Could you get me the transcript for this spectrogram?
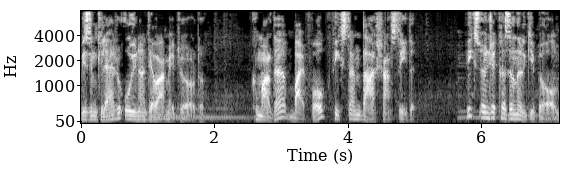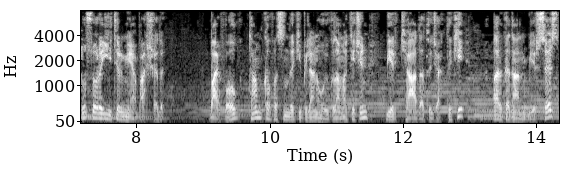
Bizimkiler oyuna devam ediyordu. Kumarda Bay Fogg Fix'ten daha şanslıydı. Fix önce kazanır gibi oldu sonra yitirmeye başladı. Bay Fogg tam kafasındaki planı uygulamak için bir kağıt atacaktı ki arkadan bir ses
